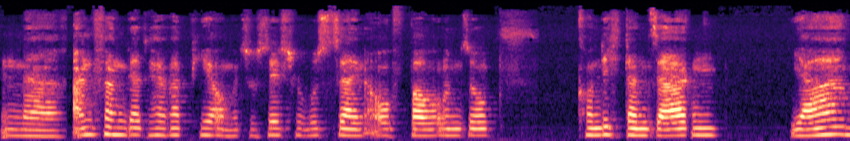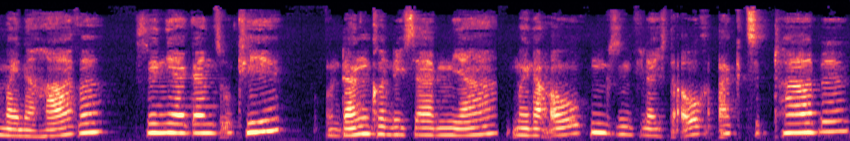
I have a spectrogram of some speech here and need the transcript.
nach Anfang der Therapie, auch mit so Selbstbewusstsein, Aufbau und so, konnte ich dann sagen, ja, meine Haare sind ja ganz okay. Und dann konnte ich sagen, ja, meine Augen sind vielleicht auch akzeptabel.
